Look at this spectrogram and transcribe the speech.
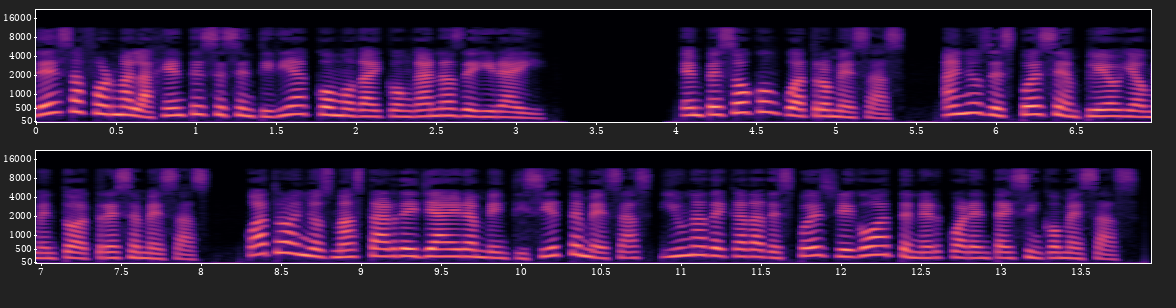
de esa forma la gente se sentiría cómoda y con ganas de ir ahí. Empezó con cuatro mesas, años después se amplió y aumentó a trece mesas, cuatro años más tarde ya eran 27 mesas y una década después llegó a tener 45 mesas.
